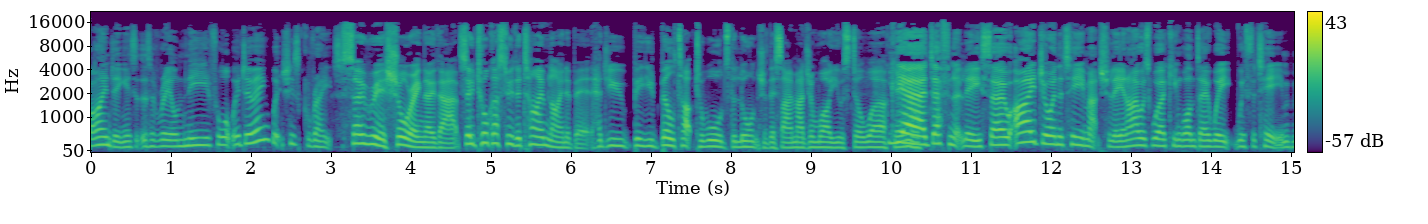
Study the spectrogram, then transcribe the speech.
finding is that there's a real need for what we're doing, which is great. So reassuring, though, that. So talk us through the timeline a bit. Had you be, you built up towards the launch of this, I imagine, while you were still working? Yeah, or- definitely. So I joined the team actually, and I was working one day a week with the team.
